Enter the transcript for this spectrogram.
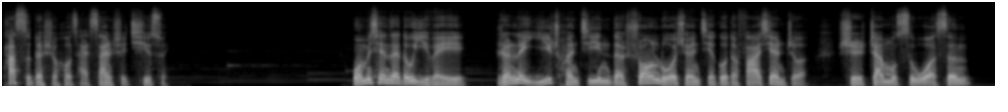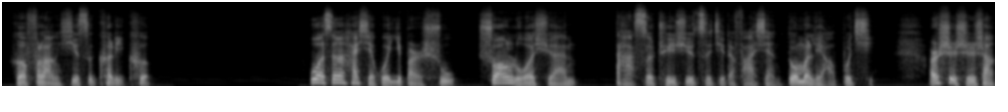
他死的时候才三十七岁。我们现在都以为。人类遗传基因的双螺旋结构的发现者是詹姆斯·沃森和弗朗西斯·克里克。沃森还写过一本书《双螺旋》，大肆吹嘘自己的发现多么了不起。而事实上，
